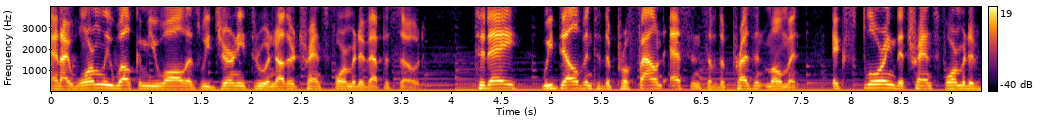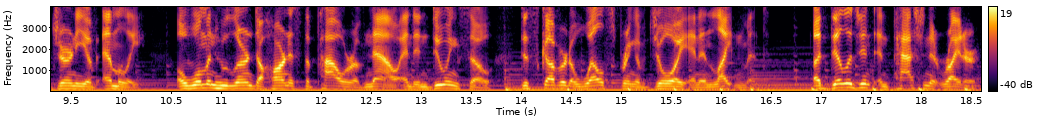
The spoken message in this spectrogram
and I warmly welcome you all as we journey through another transformative episode. Today, we delve into the profound essence of the present moment, exploring the transformative journey of Emily, a woman who learned to harness the power of now and in doing so, discovered a wellspring of joy and enlightenment. A diligent and passionate writer,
